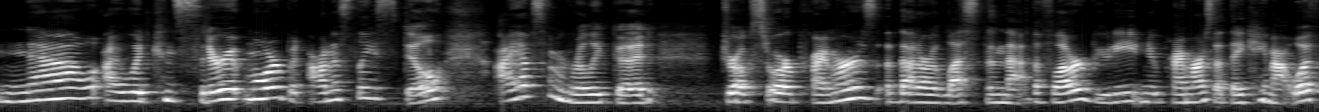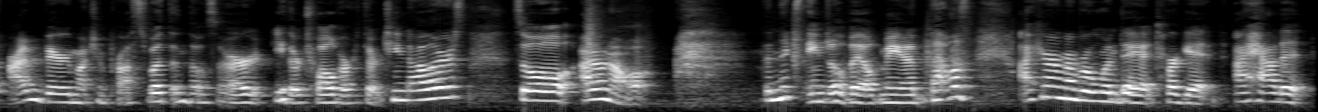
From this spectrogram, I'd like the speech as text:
now I would consider it more but honestly still I have some really good drugstore primers that are less than that. The Flower Beauty new primers that they came out with, I'm very much impressed with and those are either 12 or $13. So I don't know. The NYX Angel Veil, man, that was, I can remember one day at Target, I had it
